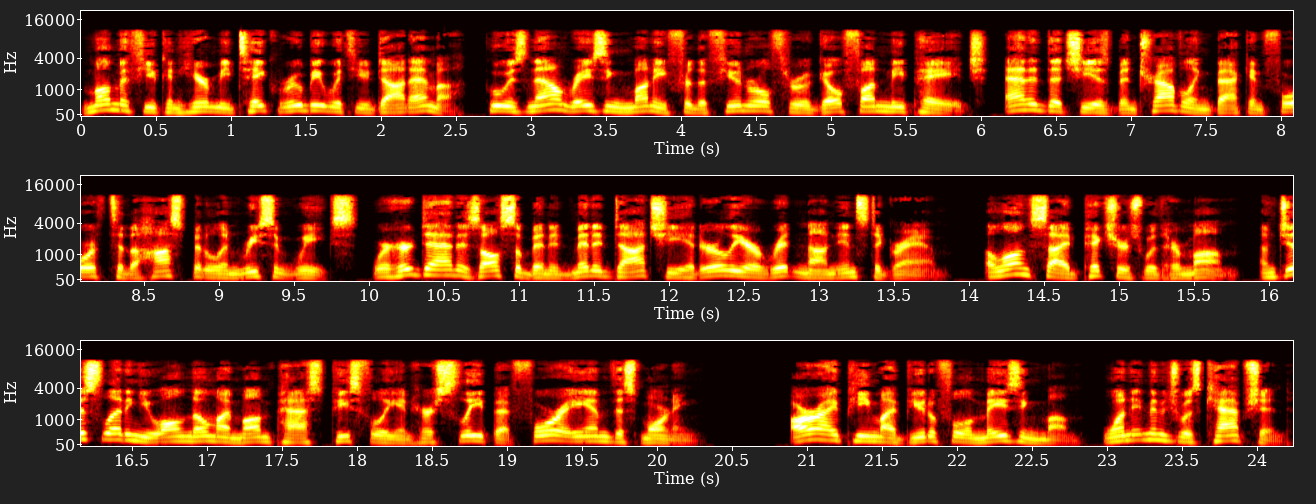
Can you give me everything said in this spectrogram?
Mum, if you can hear me, take Ruby with you. Emma, who is now raising money for the funeral through a GoFundMe page, added that she has been traveling back and forth to the hospital in recent weeks, where her dad has also been admitted. She had earlier written on Instagram, alongside pictures with her mom, I'm just letting you all know my mom passed peacefully in her sleep at 4 a.m. this morning. RIP my beautiful amazing mum. One image was captioned,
